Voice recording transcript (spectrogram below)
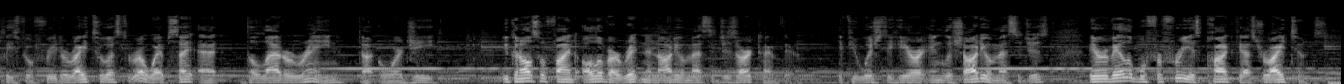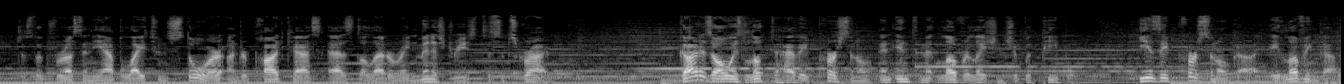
please feel free to write to us through our website at thelatterrain.org. You can also find all of our written and audio messages archived there. If you wish to hear our English audio messages, they are available for free as podcasts through iTunes. Just look for us in the Apple iTunes Store under Podcast as The Latter Rain Ministries to subscribe. God has always looked to have a personal and intimate love relationship with people. He is a personal God, a loving God,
